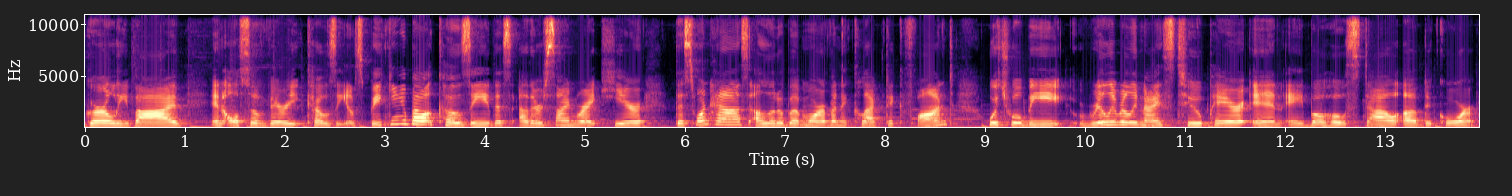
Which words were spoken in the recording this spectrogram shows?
girly vibe and also very cozy. And speaking about cozy, this other sign right here, this one has a little bit more of an eclectic font, which will be really, really nice to pair in a boho style of decor.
